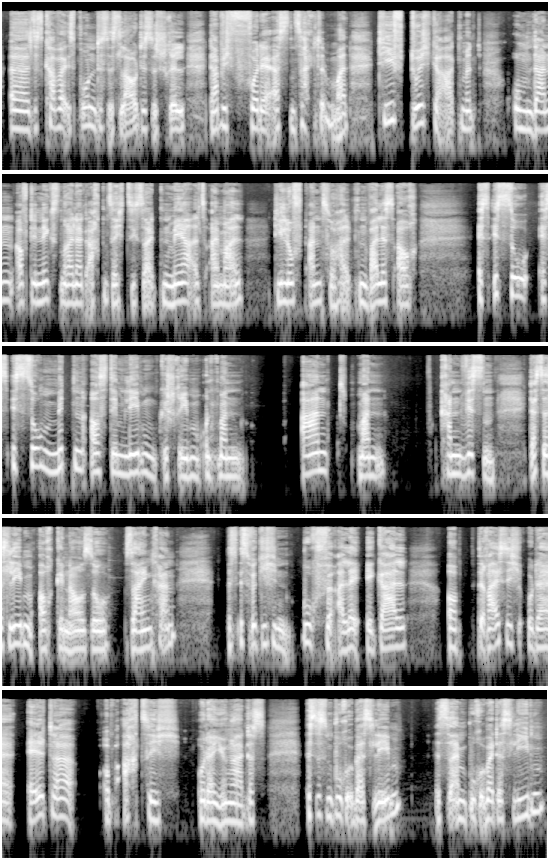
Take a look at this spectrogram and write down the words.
Äh, das Cover ist bunt, es ist laut, es ist schrill. Da habe ich vor der ersten Seite mal tief durchgeatmet, um dann auf den nächsten 368 Seiten mehr als einmal die Luft anzuhalten, weil es auch es ist so, es ist so mitten aus dem Leben geschrieben und man ahnt, man kann wissen, dass das Leben auch genauso sein kann. Es ist wirklich ein Buch für alle, egal ob 30 oder älter, ob 80 oder jünger. Das, es ist ein Buch über das Leben. Es ist ein Buch über das Lieben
